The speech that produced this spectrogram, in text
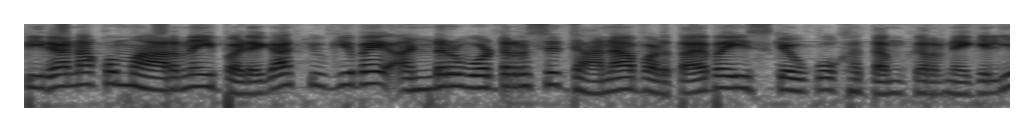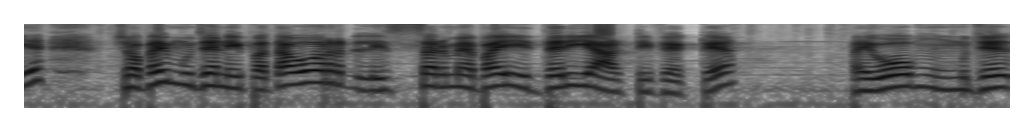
पिराना को मारना ही पड़ेगा, क्योंकि भाई अंडर वाटर से जाना पड़ता है भाई, इसके को ख़त्म करने के लिए। जो भाई, मुझे नहीं पता और लिस्सर में भाई, इधर ही आर्टिफैक्ट है। भाई, वो मुझे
